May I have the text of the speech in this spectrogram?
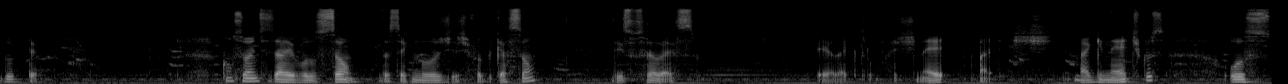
do tempo. Consoantes a evolução das tecnologias de fabricação desses relés eletromagnéticos, os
